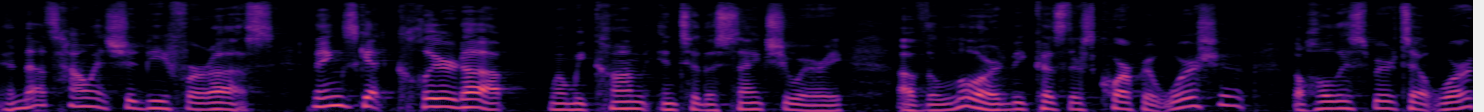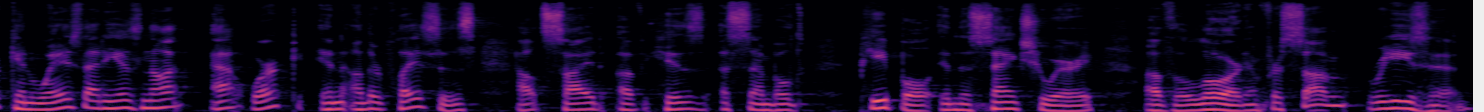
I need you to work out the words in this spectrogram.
And that's how it should be for us. Things get cleared up when we come into the sanctuary of the Lord because there's corporate worship, the Holy Spirit's at work in ways that He is not at work in other places outside of His assembled people in the sanctuary of the Lord. And for some reason,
